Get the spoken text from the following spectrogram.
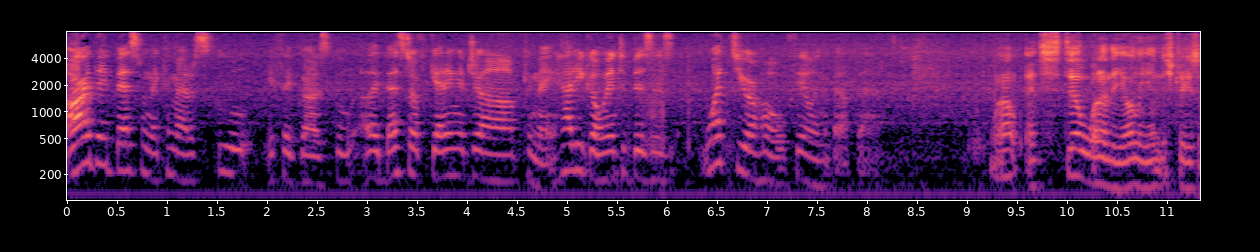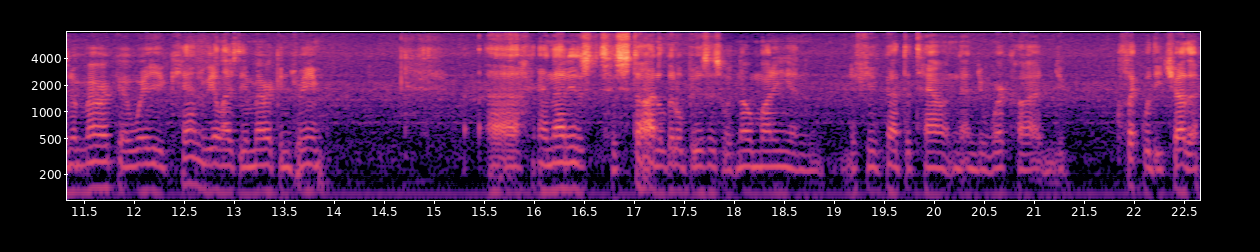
Are they best when they come out of school? If they've gone to school, are they best off getting a job? Can they? How do you go into business? What's your whole feeling about that? Well, it's still one of the only industries in America where you can realize the American dream. Uh, and that is to start a little business with no money, and if you've got the talent and, you work hard and you click with each other,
